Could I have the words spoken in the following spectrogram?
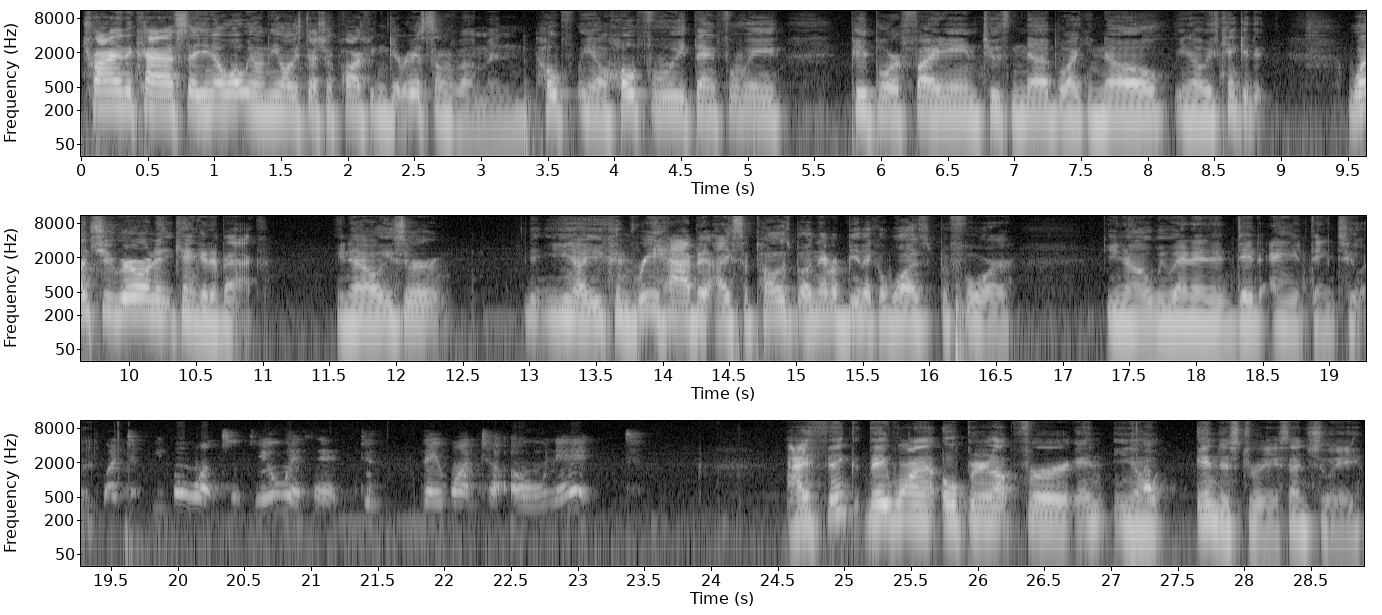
trying to kind of say, you know what, we don't need all these national parks. We can get rid of some of them, and hope you know, hopefully, thankfully, people are fighting tooth and. But like you know, you know, you can't get it. Once you ruin it, you can't get it back. You know, these are, you know, you can rehab it, I suppose, but it'll never be like it was before. You know, we went in and did anything to it. What do want to do with it? Do they want to own it? I think they want to open it up for, in, you know, industry essentially.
